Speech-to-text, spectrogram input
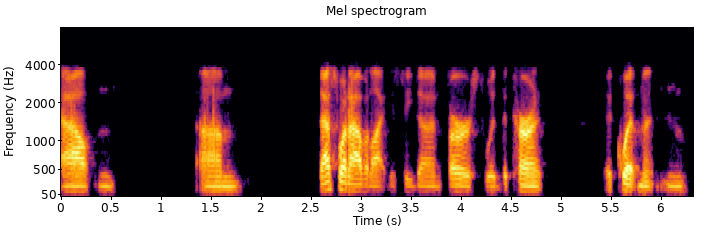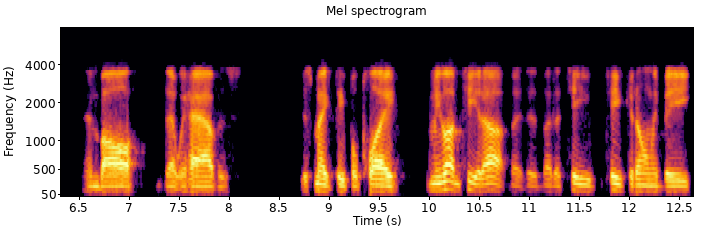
out. And um, that's what I would like to see done first with the current equipment and, and ball that we have is just make people play. I mean, let them tee it up, but but a tee tee could only be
